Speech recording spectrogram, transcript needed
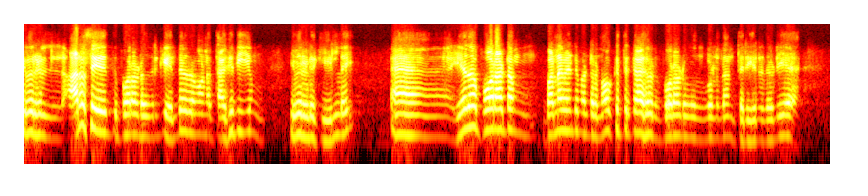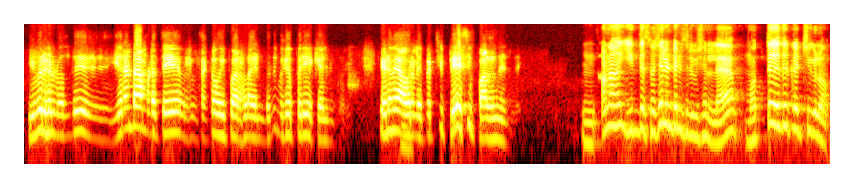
இவர்கள் அரசை எதிர்த்து போராடுவதற்கு எந்த விதமான தகுதியும் இவர்களுக்கு இல்லை. ஏதோ போராட்டம் பண்ண வேண்டும் என்ற நோக்கத்திற்காக இவர் போராடுவது போலதான் தெரிகிறது ஒழிய இவர்கள் வந்து இரண்டாம் இடத்தையே இவர்கள் தக்க வைப்பார்களா என்பது மிகப்பெரிய கேள்விக்குறி. எனவே அவர்களை பற்றி பேசி பலனில்லை ம், ஆனா இந்த ஸ்பெஷல் இன்டென்ஸ் டிவிஷன்ல மொத்த எதிர்க்கட்சிகளும்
